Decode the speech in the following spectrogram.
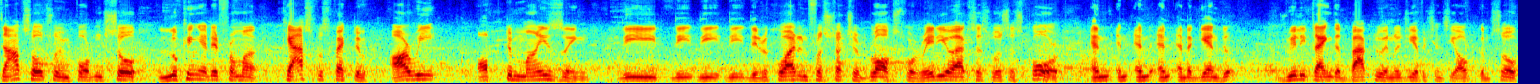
that's also important. So looking at it from a CaaS perspective, are we optimizing the, the, the, the, required infrastructure blocks for radio access versus core, and, and, and, and again, really tying that back to energy efficiency outcomes. So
